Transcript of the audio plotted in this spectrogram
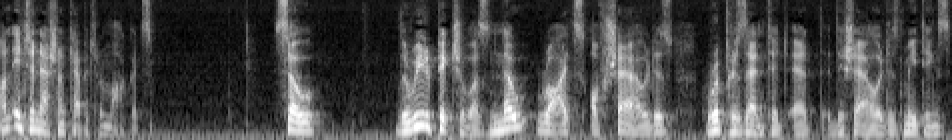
on international capital markets. So the real picture was no rights of shareholders represented at the shareholders' meetings.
